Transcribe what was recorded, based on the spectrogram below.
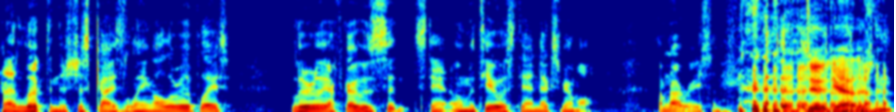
and I looked, and there's just guys laying all over the place. Literally, I forgot who was sitting. Stand. Oh, Matteo was standing next to me. I'm all, I'm not racing. dude. Yeah, there's n-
